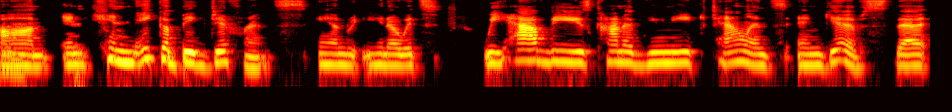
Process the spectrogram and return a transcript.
Um, and can make a big difference. And you know it's we have these kind of unique talents and gifts that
